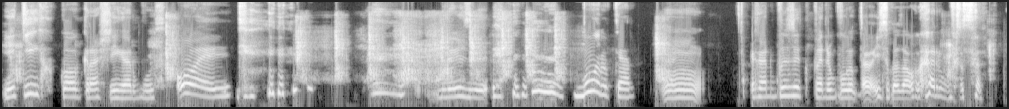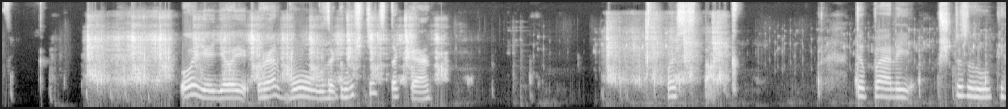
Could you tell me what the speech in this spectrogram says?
Який в кого кращий гарбуз? Ой, Друзі, бункер. Гарбузик переплутав і сказав гарбуз. Ой-ой-ой, гарбузик, ну що це таке? Ось так. Тепер що за звуки?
